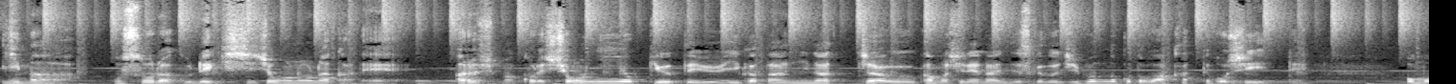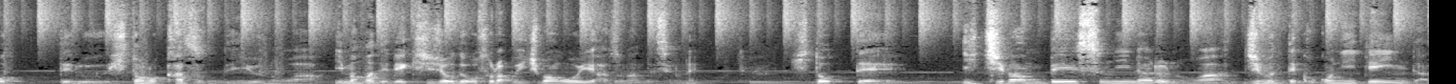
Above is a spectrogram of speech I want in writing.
今おそらく歴史上の中である種、まあ、これ承認欲求っていう言い方になっちゃうかもしれないんですけど自分のこと分かってほしいって思ってる人の数っていうのは今まで歴史上でおそらく一番多いはずなんですよね。人って一番ベースになるのは自分ってここにいていいんだ。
